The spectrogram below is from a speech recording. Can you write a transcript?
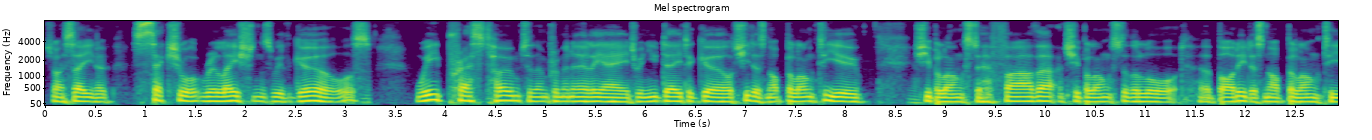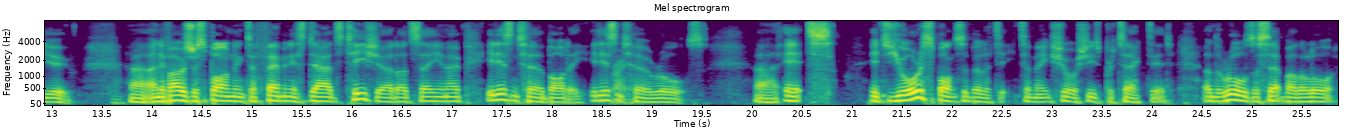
shall I say, you know, sexual relations with girls, we pressed home to them from an early age when you date a girl, she does not belong to you. Yeah. She belongs to her father and she belongs to the Lord. Her body does not belong to you. Uh, and if I was responding to feminist dad's t-shirt, I'd say, you know, it isn't her body. It isn't right. her rules. Uh, it's it's your responsibility to make sure she's protected, and the rules are set by the Lord.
